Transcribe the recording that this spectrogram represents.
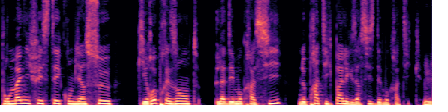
pour manifester combien ceux qui représentent la démocratie ne pratiquent pas l'exercice démocratique. Hmm.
